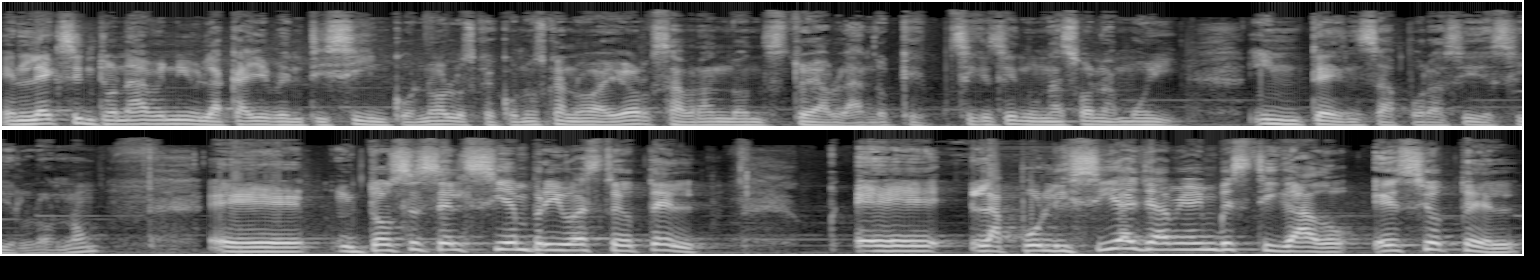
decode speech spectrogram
en Lexington Avenue, la calle 25, ¿no? Los que conozcan Nueva York sabrán dónde estoy hablando, que sigue siendo una zona muy intensa, por así decirlo, ¿no? Eh, entonces él siempre iba a este hotel. Eh, la policía ya había investigado ese hotel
